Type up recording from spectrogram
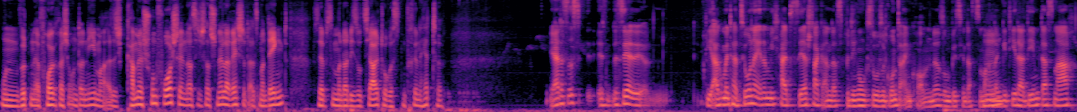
und wird ein erfolgreicher Unternehmer. Also ich kann mir schon vorstellen, dass sich das schneller rechnet, als man denkt, selbst wenn man da die Sozialtouristen drin hätte. Ja, das ist, das ist ja, die Argumentation erinnert mich halt sehr stark an das bedingungslose Grundeinkommen, ne? so ein bisschen das zu machen. Mhm. Dann geht jeder dem das nach,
